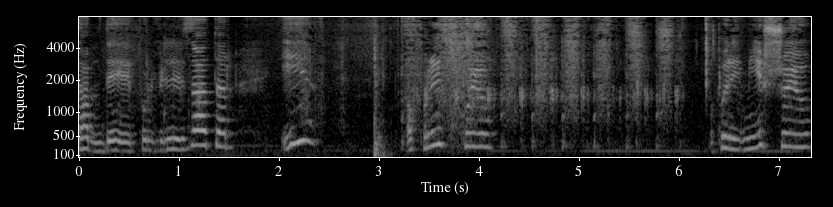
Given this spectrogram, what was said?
там, де пульверизатор, і оприскую, перемішую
